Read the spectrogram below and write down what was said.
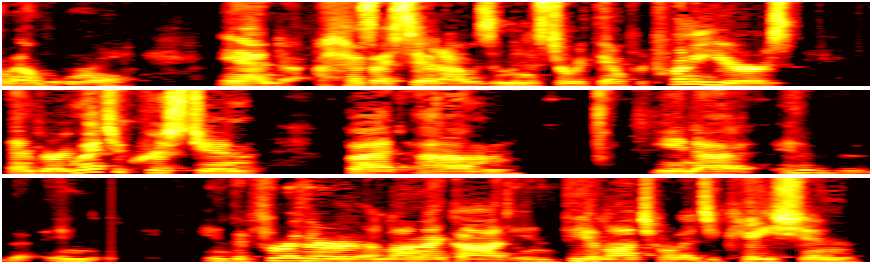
around the world. And as I said, I was a minister with them for 20 years and very much a Christian, but um, in, uh, in, in, in the further along I got in theological education,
